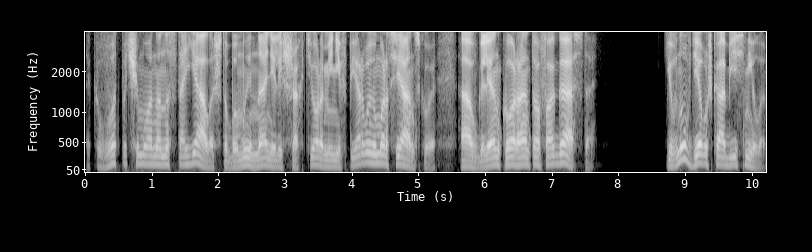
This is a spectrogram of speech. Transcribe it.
Так вот почему она настояла, чтобы мы нанялись шахтерами не в первую марсианскую, а в Гленкор Антофагаста. Кивнув, девушка объяснила.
